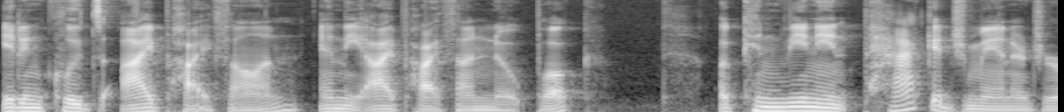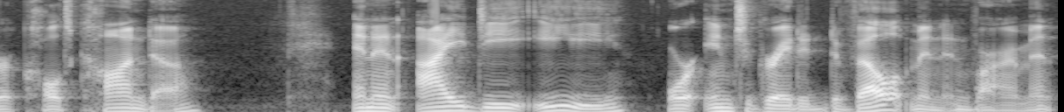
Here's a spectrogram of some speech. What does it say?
it includes IPython and the IPython notebook, a convenient package manager called Conda, and an IDE or integrated development environment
